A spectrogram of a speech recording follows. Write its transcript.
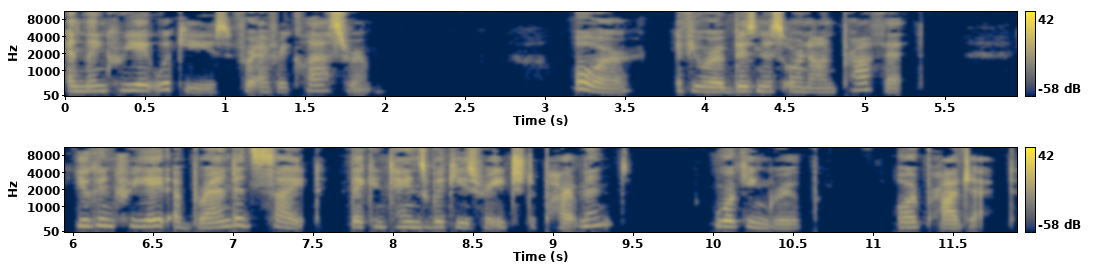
and then create wikis for every classroom. Or, if you are a business or nonprofit, you can create a branded site that contains wikis for each department, working group, or project.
